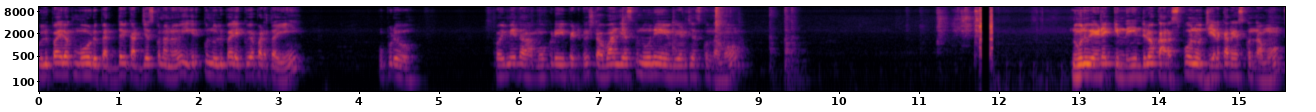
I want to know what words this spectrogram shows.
ఉల్లిపాయలు ఒక మూడు పెద్దవి కట్ చేసుకున్నాను. ఎగిరికి కొన్ని ఉల్లిపాయలు ఎక్కువే పడతాయి. ఇప్పుడు పొయ్యి మీద మూకుడి పెట్టుకుని స్టవ్ ఆన్ చేసుకుని నూనె వేడి చేసుకుందాము. నూనె వేడెక్కింది. ఇందులో ఒక అర స్పూను జీలకర్ర వేసుకుందాము.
